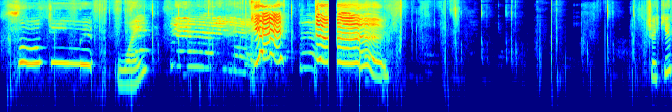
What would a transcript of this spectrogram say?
Fadime. Vay. Getdik. Çekil.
